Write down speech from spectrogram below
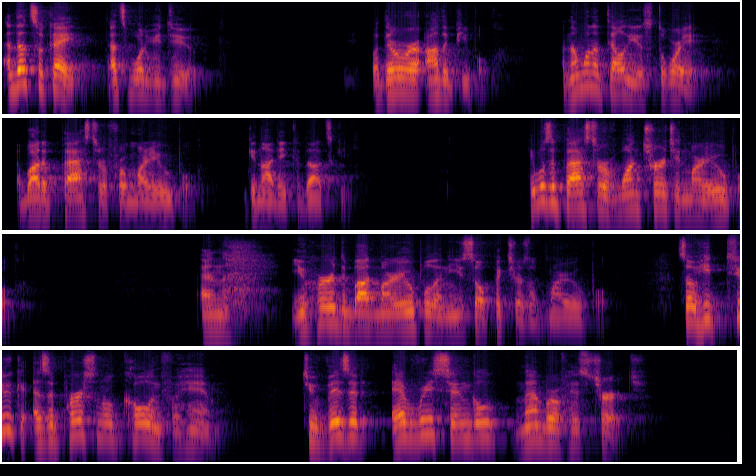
And that's okay. That's what we do. But there were other people. And I want to tell you a story about a pastor from Mariupol, Gennady Kadatsky. He was a pastor of one church in Mariupol. And you heard about Mariupol and you saw pictures of Mariupol. So he took as a personal calling for him to visit every single member of his church.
